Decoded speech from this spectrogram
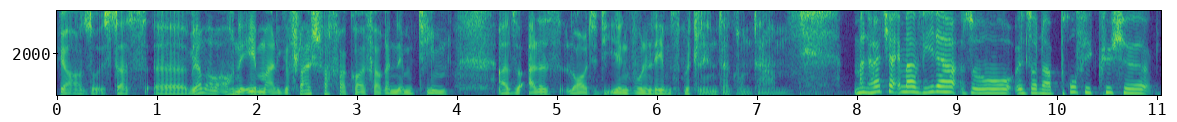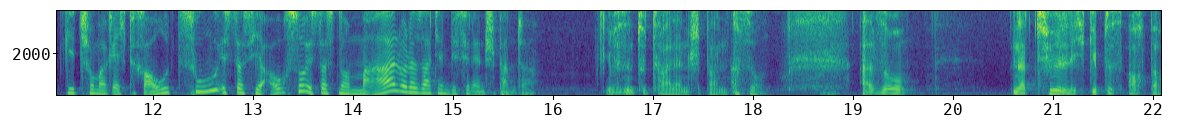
Ja, so ist das. Äh, wir haben aber auch eine ehemalige Fleischfachverkäuferin im Team. Also alles Leute, die irgendwo einen Lebensmittelhintergrund haben. Man hört ja immer wieder, so in so einer Profiküche geht schon mal recht rau zu. Ist das hier auch so? Ist das normal oder seid ihr ein bisschen entspannter? Wir sind total entspannt. Ach so. Also natürlich gibt es auch bei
